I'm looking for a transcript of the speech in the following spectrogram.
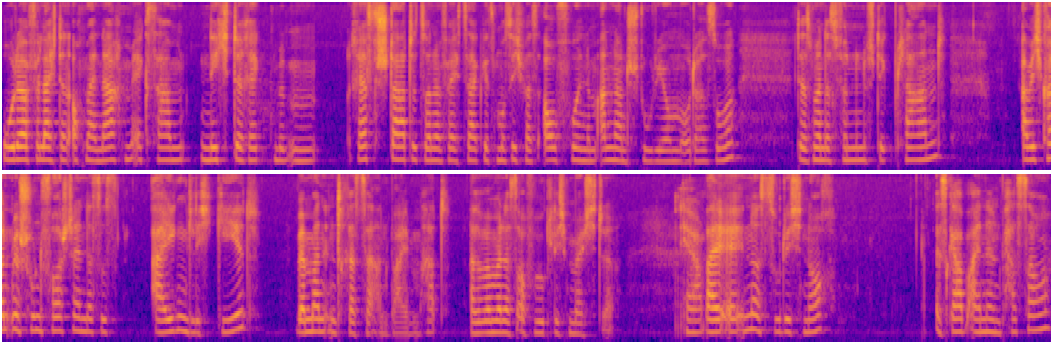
oder vielleicht dann auch mal nach dem Examen nicht direkt mit dem Ref startet, sondern vielleicht sagt, jetzt muss ich was aufholen im anderen Studium oder so, dass man das vernünftig plant. Aber ich könnte mir schon vorstellen, dass es eigentlich geht, wenn man Interesse an beidem hat. Also wenn man das auch wirklich möchte. ja. Weil erinnerst du dich noch? Es gab eine in Passau.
